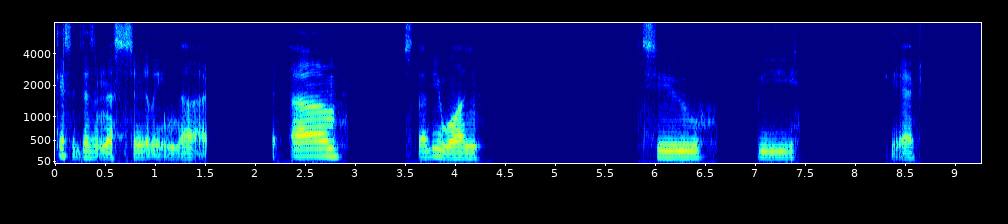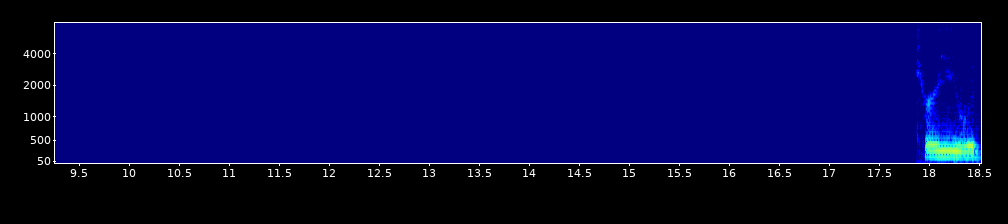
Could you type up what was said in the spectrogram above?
Guess it doesn't necessarily not. Um, so that'd be one. Two, be the action. Three would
